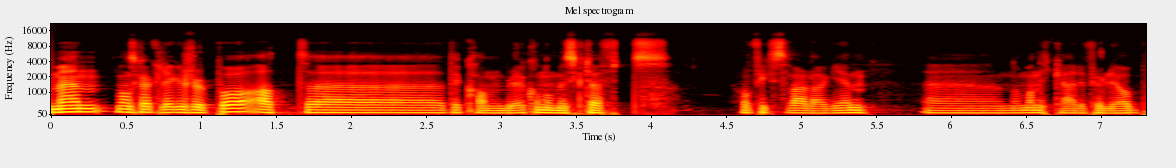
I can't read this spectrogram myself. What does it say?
Men man skal ikke legge skjul på at uh, det kan bli økonomisk tøft å fikse hverdagen når man ikke er i full jobb.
